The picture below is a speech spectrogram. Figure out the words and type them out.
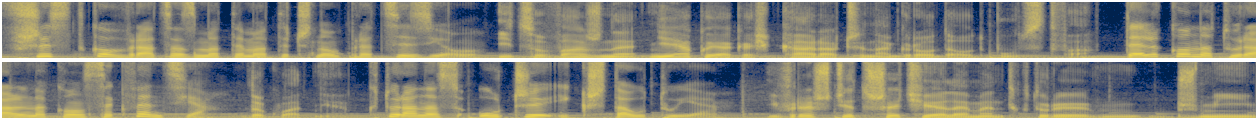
Wszystko wraca z matematyczną precyzją. I co ważne, nie jako jakaś kara czy nagroda od bóstwa. Tylko naturalna konsekwencja, Dokładnie. która nas uczy i kształtuje. I wreszcie trzeci element, który brzmi,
